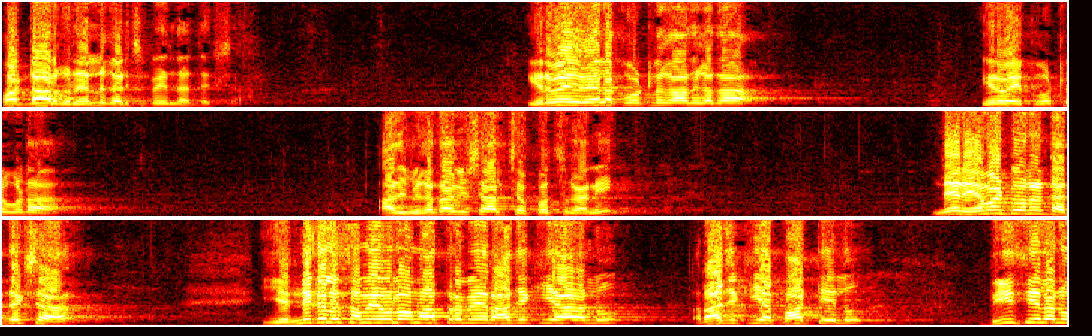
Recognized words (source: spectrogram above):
పద్నాలుగు నెలలు గడిచిపోయింది అధ్యక్ష. ఇరవై వేల కోట్లు కాదు కదా ఇరవై కోట్లు కూడా అది మిగతా విషయాలు చెప్పొచ్చు కానీ నేనేమంటున్నానంటే అధ్యక్ష ఎన్నికల సమయంలో మాత్రమే రాజకీయాలు రాజకీయ పార్టీలు బీసీలను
